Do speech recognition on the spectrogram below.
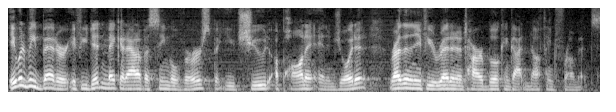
It would be better if you didn't make it out of a single verse, but you chewed upon it and enjoyed it, rather than if you read an entire book and got nothing from it.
